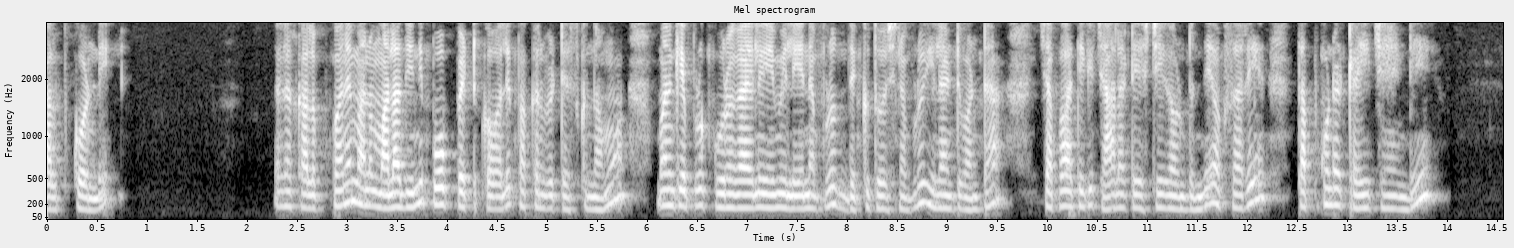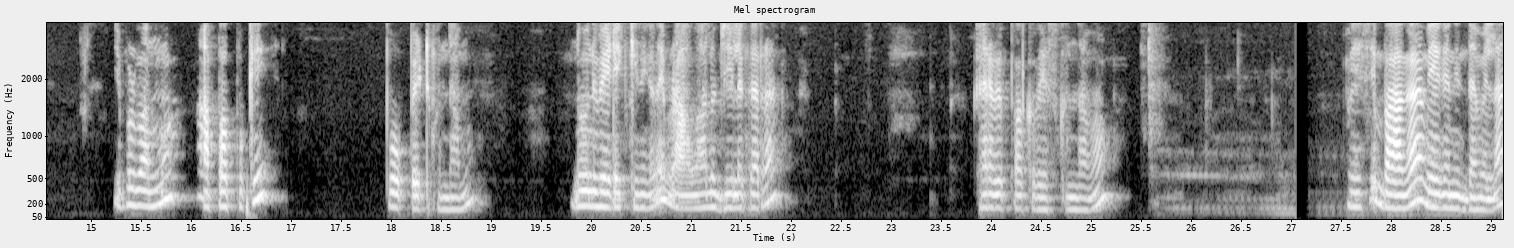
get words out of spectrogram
కలుపుకోండి. ఇలా కలుపుకొని మనం మళ్ళీ దీన్ని పోపు పెట్టుకోవాలి. పక్కన పెట్టేసుకుందాము. మనకి ఎప్పుడు కూరగాయలు ఏమీ లేనప్పుడు దెక్కు తోసినప్పుడు ఇలాంటి వంట చపాతీకి చాలా టేస్టీగా ఉంటుంది. ఒకసారి తప్పకుండా ట్రై చేయండి. ఇప్పుడు మనము ఆ పప్పుకి పోపు పెట్టుకుందాము. నూనె వేడెక్కింది కదా ఇప్పుడు ఆవాలు జీలకర్ర కరివేపాకు వేసుకుందాము. వేసి బాగా వేగనిద్దాం ఇలా.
